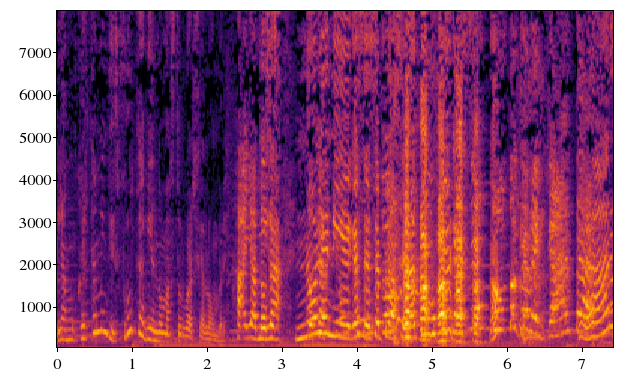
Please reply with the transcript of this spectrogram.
la mujer también disfruta viendo masturbarse al hombre. Ay, amiga. Entonces, no le niegues punto. ese placer a tu mujer. Tocaste un ¿no? punto que me encanta. Claro.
